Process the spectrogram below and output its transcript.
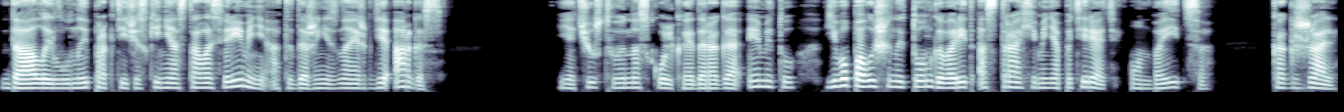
До Алой Луны практически не осталось времени, а ты даже не знаешь, где Аргас. Я чувствую, насколько я дорога Эммету, его повышенный тон говорит о страхе меня потерять, он боится. Как жаль,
